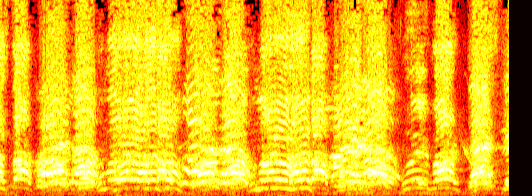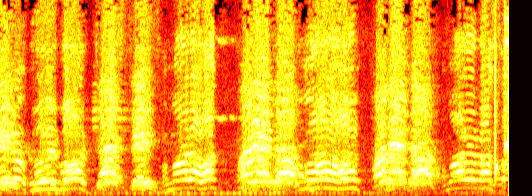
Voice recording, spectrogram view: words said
रास्ता। हमारा रास्ता। हमारा हक वोट वोट हमारा हक। हमारा हक। हमारा रास्ता।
